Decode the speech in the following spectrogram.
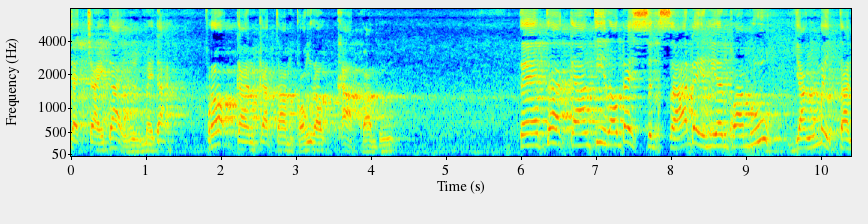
จะใจได้หรือไม่ได้ เพราะการกระทำของเราขาดความรู้ แต่ถ้าการที่เราได้ศึกษาได้เรียนความรู้ยังไม่ทัน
